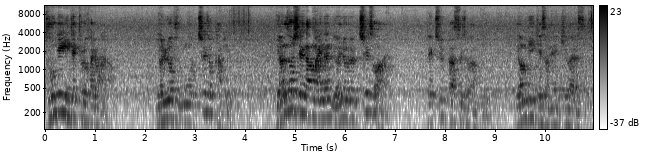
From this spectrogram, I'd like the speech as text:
두 개의 인젝터를 활용하여 연료 분무 최적화 및 연소실에 남아있는 연료를 최소화하여 배출가스 저감 및 연비 개선에 기여하였습니다.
